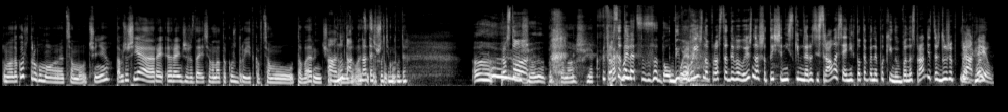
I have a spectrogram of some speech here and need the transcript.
Вона також в другому цьому чи ні? Там же ж є рейнджер, здається, вона також друїдка в цьому таверні. Чи а, ну так, вона теж штука. потім буде. А, просто ще один персонаж. Як просто як мене це задовбує. Дивовижно, просто дивовижно, що ти ще ні з ким не розсталася і ніхто тебе не покинув. Бо насправді це ж дуже популярно. Як Гейл.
